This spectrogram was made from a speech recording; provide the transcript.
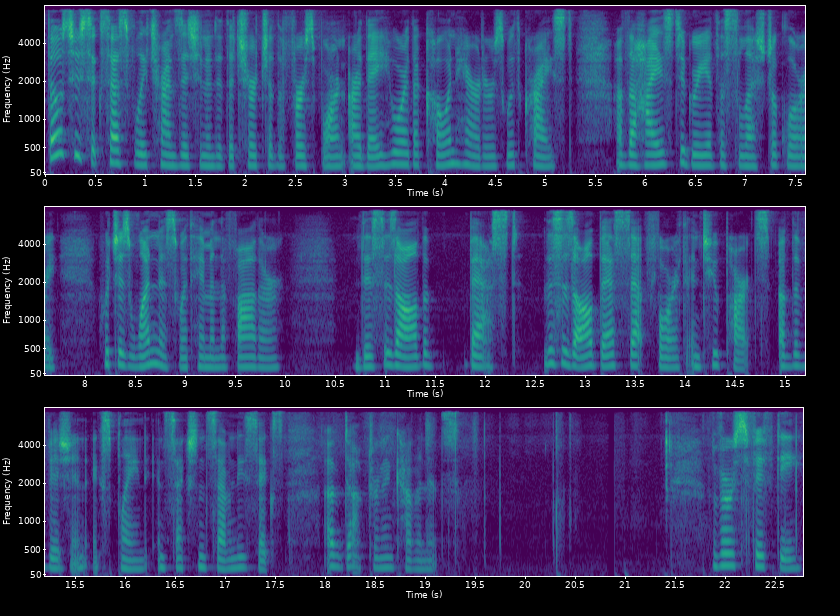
Those who successfully transition into the church of the firstborn are they who are the co inheritors with Christ of the highest degree of the celestial glory, which is oneness with Him and the Father. This is all the best. This is all best set forth in two parts of the vision explained in section 76 of Doctrine and Covenants. Verse 50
